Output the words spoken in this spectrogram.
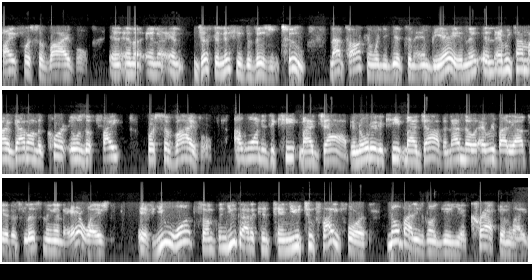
fight for survival, and and, uh, and uh, and just and this is Division two. Not talking when you get to the NBA, and they, and every time I got on the court, it was a fight for survival. I wanted to keep my job. In order to keep my job, and I know everybody out there that's listening in the airwaves, if you want something, you got to continue to fight for it. Nobody's going to give you a crap in life.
